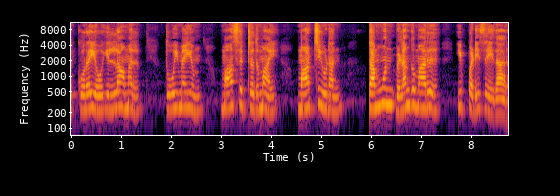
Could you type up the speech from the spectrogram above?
எக்குறையோ இல்லாமல் தூய்மையும் மாசற்றதுமாய் மாட்சியுடன் தம்முன் விளங்குமாறு இப்படி செய்தார்.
